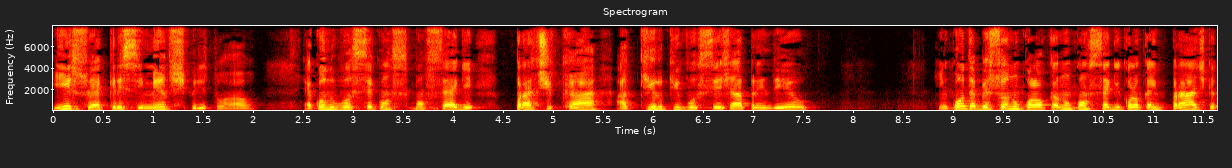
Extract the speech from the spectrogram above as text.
Isso é crescimento espiritual. É quando você cons consegue praticar aquilo que você já aprendeu. Enquanto a pessoa não, coloca, não consegue colocar em prática,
